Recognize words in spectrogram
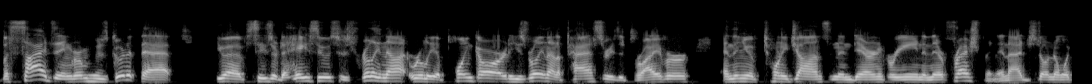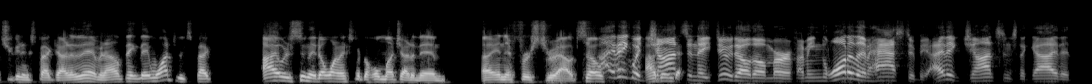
besides Ingram, who's good at that, you have Ceasar DeJesus, who's really not really a point guard. He's really not a passer. He's a driver. And then you have Tony Johnson and Darin Green, and they're freshmen. And I just don't know what you can expect out of them. And I don't think they want to expect. I would assume they don't want to expect a whole much out of them uh, in their first year out. So I think with Johnson think that, they do though, though Murph. I mean, one of them has to be. I think Johnson's the guy that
